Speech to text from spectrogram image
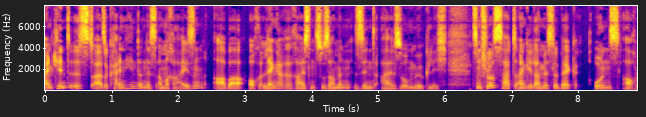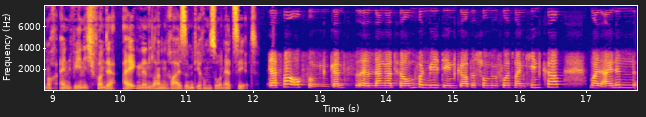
Ein Kind ist also kein Hindernis am Reisen, aber auch längere Reisen zusammen sind also möglich. Zum Schluss hat Angela Misselbeck uns auch noch ein wenig von der eigenen langen Reise mit ihrem Sohn erzählt. Das war auch so ein ganz äh, langer Traum von mir, den gab es schon bevor es mein Kind gab, mal einen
